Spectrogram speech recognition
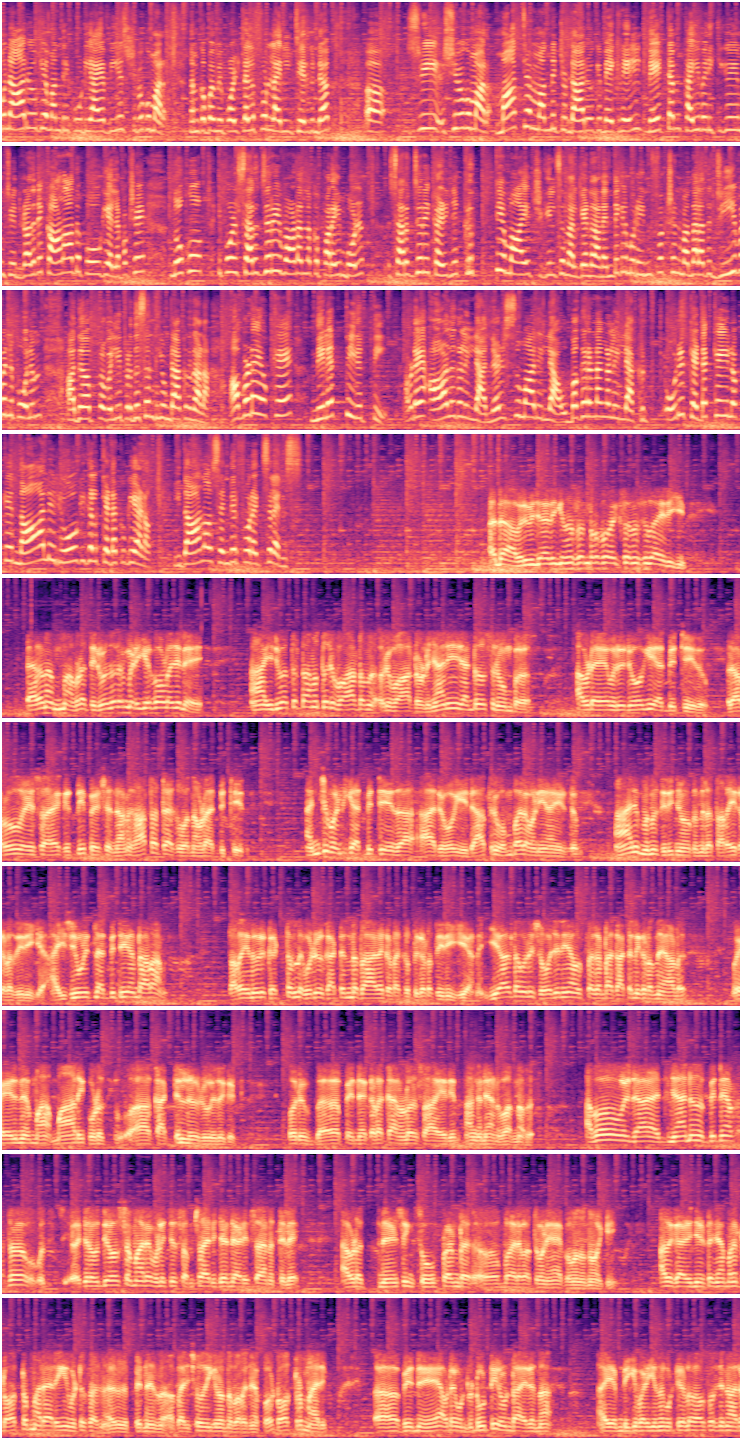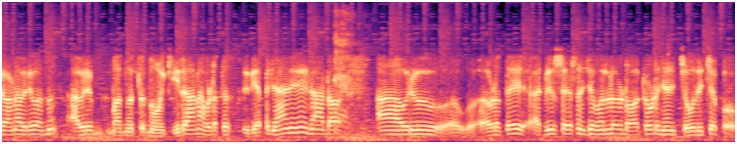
മുൻ ആരോഗ്യമന്ത്രി കൂടിയായ വി എസ് ശിവകുമാർ നമുക്കൊപ്പം ഇപ്പോൾ ടെലിഫോൺ ലൈനിൽ ചേരുന്നുണ്ട്. ശ്രീ ശിവകുമാർ മാറ്റം വന്നിട്ടുണ്ട് ആരോഗ്യ മേഖലയിൽ. നേട്ടം കൈവരിക്കുകയും ചെയ്തിട്ടുണ്ട്. അതിനെ കാണാതെ പോവുകയല്ല. പക്ഷേ നോക്കൂ ഇപ്പോൾ സർജറി വാർഡ് എന്നൊക്കെ പറയുമ്പോൾ സർജറി കഴിഞ്ഞ് കൃത്യമായ ചികിത്സ നൽകേണ്ടതാണ്. എന്തെങ്കിലും ഒരു ഇൻഫെക്ഷൻ വന്നാൽ അത് ജീവന് പോലും അത് വലിയ പ്രതിസന്ധി ഉണ്ടാക്കുന്നതാണ്. അവിടെയൊക്കെ നിലത്തിരുത്തി. അവിടെ ആളുകളില്ല നഴ്സുമാരില്ല ഉപകരണങ്ങളില്ല. ഒരു കിടക്കയിലൊക്കെ നാല് രോഗികൾ കിടക്കുകയാണ്. ഇതാണോ സെന്റർ ഫോർ എക്സലൻസ്? അല്ല അവർ വിചാരിക്കുന്ന സെന്റർ ഫോർ എക്സലൻസ് ഇതായിരിക്കും. കാരണം അവിടെ തിരുവനന്തപുരം മെഡിക്കൽ കോളേജിൽ ആ ഇരുപത്തെട്ടാമത്തെ ഒരു വാർഡ് ഒരു വാർഡുണ്ട്. ഞാൻ ഈ രണ്ടു ദിവസത്തിന് മുമ്പ് അവിടെ ഒരു രോഗിയെ അഡ്മിറ്റ് ചെയ്തു. ഒരു അറുപത് വയസ്സായ കിഡ്നി പേഷ്യന്റ് ആണ് ഹാർട്ട് അറ്റാക്ക് വന്ന് അവിടെ അഡ്മിറ്റ് ചെയ്തു. അഞ്ചു മണിക്ക് അഡ്മിറ്റ് ചെയ്ത ആ രോഗി രാത്രി ഒമ്പതര മണിയായിട്ടും ആരും ഒന്ന് തിരിഞ്ഞു നോക്കുന്നില്ല തറയിൽ കിടന്നിരിക്കുക. ഐ സി യൂണിറ്റിൽ അഡ്മിറ്റ് ചെയ്യേണ്ട ആളാണ്. തറയിൽ ഒരു കെട്ടൽ ഒരു കട്ടിലിന്റെ താഴെ കിടക്കത്ത് കിടത്തിയിരിക്കുകയാണ്. ഇയാളുടെ ഒരു ശോചനീയാവസ്ഥ കണ്ട ആ കട്ടിൽ കിടന്നയാൾ എഴുന്ന മാറി കൊടുത്തു. ആ കട്ടിലൊരു ഇത് കിട്ടി. ഒരു പിന്നെ കിടക്കാനുള്ള ഒരു സാഹചര്യം അങ്ങനെയാണ് വന്നത്. അപ്പോ ഞാൻ പിന്നെ അവിടുത്തെ ചില ഉദ്യോഗസ്ഥന്മാരെ വിളിച്ച് സംസാരിച്ചതിന്റെ അടിസ്ഥാനത്തിൽ അവിടെ നഴ്സിംഗ് സൂപ്രണ്ട് ഒമ്പതര പത്ത് മണിയായപ്പോ വന്ന് നോക്കി. അത് കഴിഞ്ഞിട്ട് ഞാൻ പറഞ്ഞു ഡോക്ടർമാരാരെങ്കിലും വിട്ട് പിന്നെ പരിശോധിക്കണമെന്ന് പറഞ്ഞപ്പോൾ ഡോക്ടർമാരും പിന്നെ അവിടെ ഉണ്ട് ഡ്യൂട്ടിയിലുണ്ടായിരുന്ന എം ഡിക്ക് പഠിക്കുന്ന കുട്ടികൾ ആരുമാണ് അവർ വന്ന് അവരും വന്നിട്ട് നോക്കി. ഇതാണ് അവിടുത്തെ സ്ഥിതി. അപ്പൊ ഞാൻ ആ ഒരു അവിടുത്തെ അഡ്മിനിസ്ട്രേഷൻ ഒരു ഡോക്ടറോട് ഞാൻ ചോദിച്ചപ്പോ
